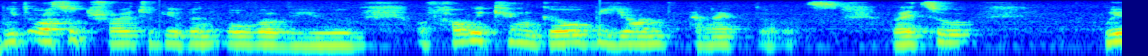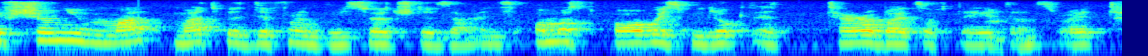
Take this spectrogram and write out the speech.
we'd also try to give an overview of how we can go beyond anecdotes, right? So we've shown you multiple different research designs. Almost always we looked at terabytes of data, mm -hmm. right? T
